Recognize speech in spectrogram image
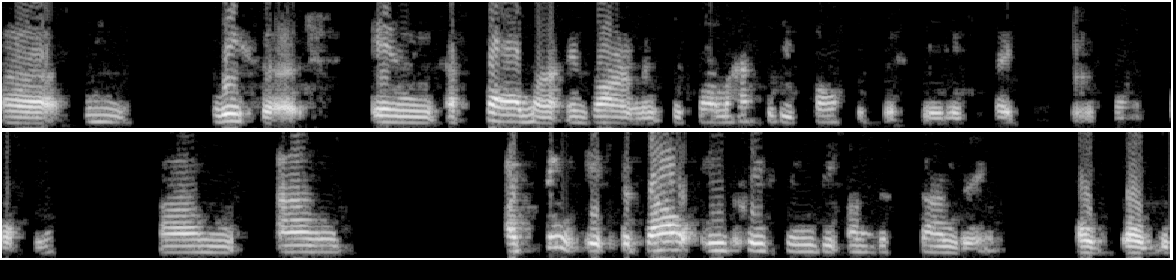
uh, research in a pharma environment. The pharma has to be part of this really to take properly. Um, and I think it's about increasing the understanding of, of the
